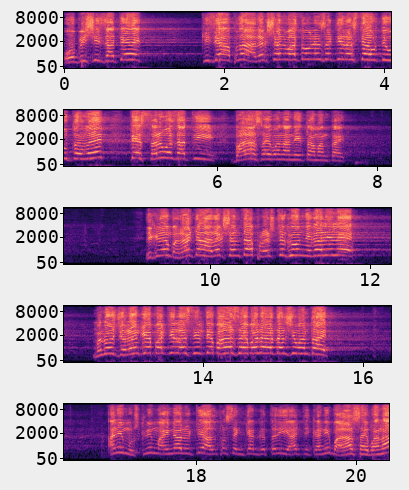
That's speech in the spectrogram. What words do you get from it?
ओबीसी जाती आहेत की जे आपलं आरक्षण वाचवण्यासाठी रस्त्यावरती उतरलेत ते सर्व जाती बाळासाहेबांना नेता मानतायत. इकडे मराठा आरक्षणचा प्रश्न घेऊन निघालेले मनोज जरंगे पाटील असतील ते बाळासाहेबांना आदर्श मानतायत. आणि मुस्लिम मायनॉरिटी अल्पसंख्याक तरी या ठिकाणी बाळासाहेबांना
